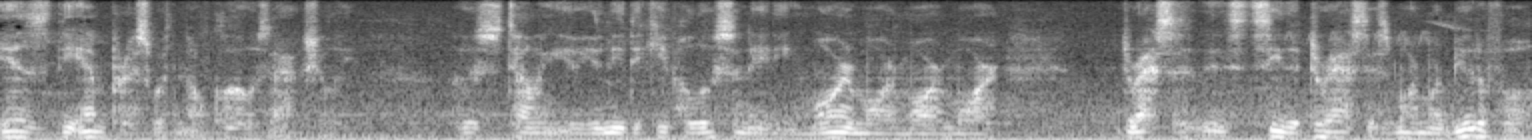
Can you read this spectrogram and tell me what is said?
is the empress with no clothes, actually, who's telling you you need to keep hallucinating more and more and more and more. Dress, see the dress is more and more beautiful,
